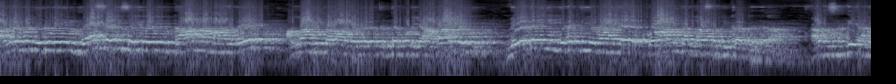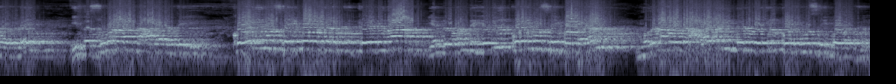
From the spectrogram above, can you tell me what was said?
அளவு நிறுவையில் மோசடி செய்ததின் காரணமாகவே அல்லாஹு அவர்களுக்கு தன்னுடைய அதாவை வேதனையை இறக்கியதாக குரான் அல்லாஹ் சொல்லி காட்டுகிறார் ஆக சங்கையானவர்களே இந்த சூறாவின் ஆரம்பத்தில் குறைவு செய்பவர்களுக்கு கேடுதான் என்று வந்து எதில் குறைவு செய்பவர்கள் முதலாவது அளவை நிறுவையில் குறைவு செய்பவர்கள்.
